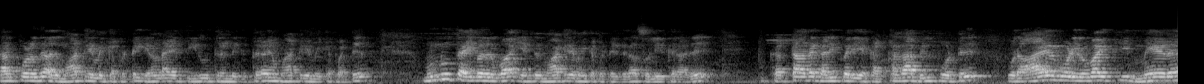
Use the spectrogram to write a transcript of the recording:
தற்பொழுது அது மாற்றியமைக்கப்பட்டு இரண்டாயிரத்தி இருபத்தி ரெண்டுக்கு பிறகு மாற்றியமைக்கப்பட்டு முந்நூற்றி ஐம்பது ரூபாய் என்று மாற்றியமைக்கப்பட்டிருக்கிறதா சொல்லியிருக்கிறாரு. கட்டாத கழிப்பறையை கட்டினதா பில் போட்டு ஒரு ஆயிரம் கோடி ரூபாய்க்கு மேலே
